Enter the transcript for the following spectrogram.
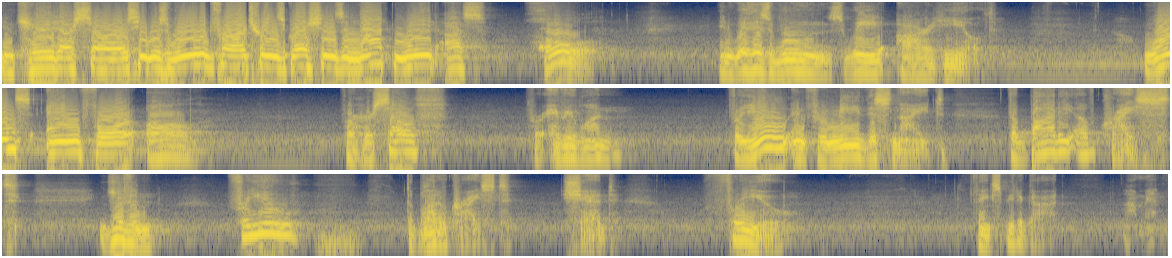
and carried our sorrows. He was wounded for our transgressions, and that made us whole. And with his wounds we are healed. Once and for all, for herself, for everyone, for you and for me this night the body of Christ given for you, the blood of Christ shed for you. Thanks be to God. Amen.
